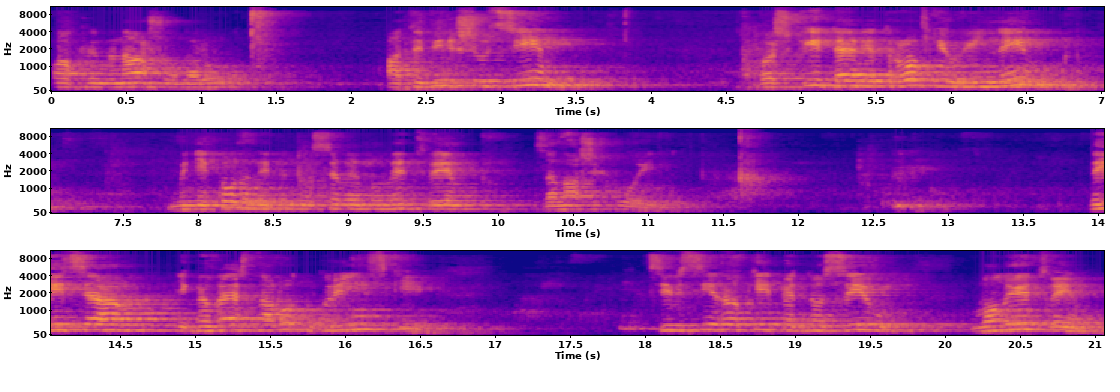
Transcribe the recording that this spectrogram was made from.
окрім нашого народу. А тим більше у ці важкі 9 років війни ми ніколи не підносили молитви за наших воїнів. Дивіться, якби весь народ український ці всі роки підносив молитви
